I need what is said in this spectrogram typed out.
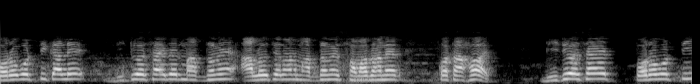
পরবর্তীকালে বিডিও সাহেবের মাধ্যমে, আলোচনার মাধ্যমে সমাধানের কথা হয়। বিডিও সাহেব পরবর্তী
